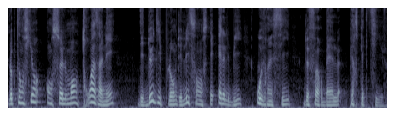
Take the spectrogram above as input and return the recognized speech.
L'obtention en seulement trois années des deux diplômes de licence et LLB ouvre ainsi de fort belles perspectives.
